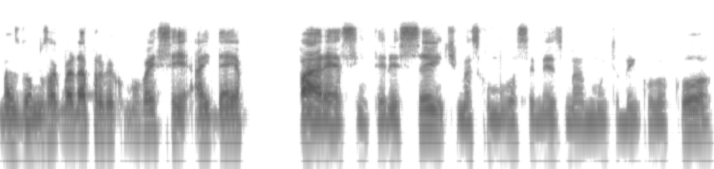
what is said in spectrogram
mas vamos aguardar para ver como vai ser. A ideia parece interessante, mas como você mesma muito bem colocou,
